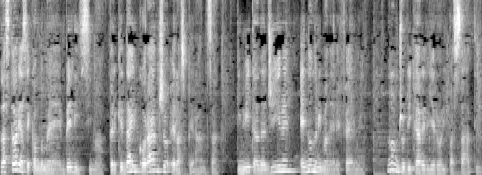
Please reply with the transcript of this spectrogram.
La storia secondo me è bellissima perché dà il coraggio e la speranza, invita ad agire e non rimanere fermi, non giudicare gli errori passati,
